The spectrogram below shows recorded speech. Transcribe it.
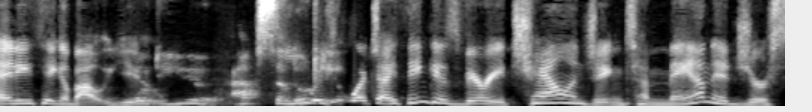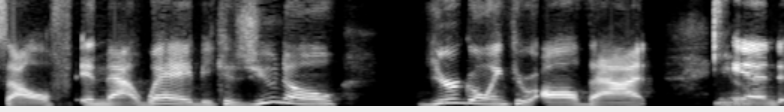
anything about you. you. Absolutely. Which, which, I think is very challenging to manage yourself in that way because you know you're going through all that. Yeah. And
